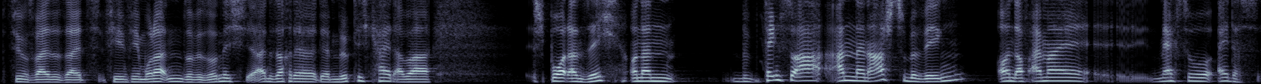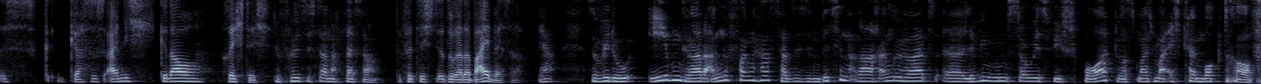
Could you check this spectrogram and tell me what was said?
beziehungsweise seit vielen, vielen Monaten sowieso nicht eine Sache der, der Möglichkeit, aber Sport an sich und dann fängst du an, deinen Arsch zu bewegen und auf einmal äh, merkst du, ey, das ist, das ist eigentlich genau richtig. Du fühlst dich danach besser. Du fühlst dich sogar dabei besser. Ja, so wie du eben gerade angefangen hast, hat es sich ein bisschen danach angehört, äh, Living Room Stories wie Sport. Du hast manchmal echt keinen Bock drauf.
